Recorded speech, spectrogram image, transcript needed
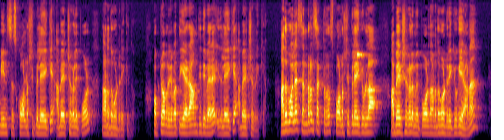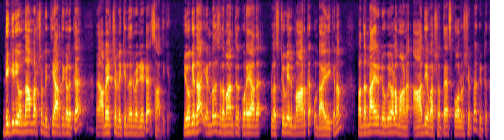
മീൻസ് സ്കോളർഷിപ്പിലേക്ക് അപേക്ഷകൾ ഇപ്പോൾ നടന്നുകൊണ്ടിരിക്കുന്നു. ഒക്ടോബർ ഇരുപത്തിയേഴാം തീയതി വരെ ഇതിലേക്ക് അപേക്ഷ വയ്ക്കാം അതുപോലെ സെൻട്രൽ സെക്ടർ സ്കോളർഷിപ്പിലേക്കുള്ള അപേക്ഷകളും ഇപ്പോൾ നടന്നുകൊണ്ടിരിക്കുകയാണ്. ഡിഗ്രി ഒന്നാം വർഷം വിദ്യാർത്ഥികൾക്ക് അപേക്ഷ വയ്ക്കുന്നതിന് വേണ്ടിയിട്ട് സാധിക്കും. യോഗ്യത എൺപത് ശതമാനത്തിൽ കുറയാതെ പ്ലസ് ടുവിൽ മാർക്ക് ഉണ്ടായിരിക്കണം. പന്ത്രണ്ടായിരം രൂപയോളമാണ് ആദ്യ വർഷത്തെ സ്കോളർഷിപ്പ് കിട്ടുക.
